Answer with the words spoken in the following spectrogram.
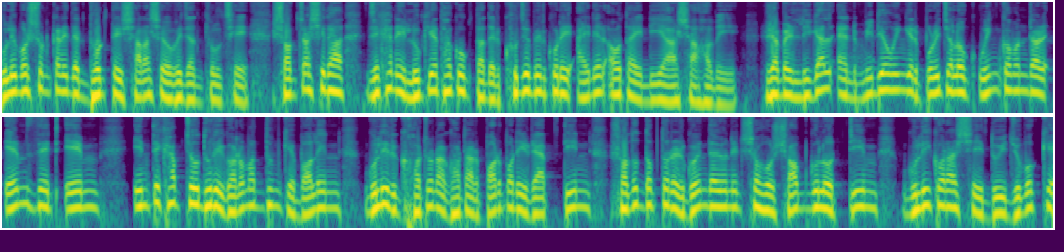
গুলিবর্ষণকারীদের ধরতে সারাশে অভিযান চলছে। সন্ত্রাসীরা যেখানেই লুকিয়ে থাকুক তাদের খুঁজে বের করে আইনের আওতায় নিয়ে আসা হবে। র্যাবের লিগাল অ্যান্ড মিডিয়া উইংয়ের পরিচালক wing commander M Z M Intekhab Chowdhury গণমাধ্যমকে বলেন, গুলির ঘটনা ঘটার পরপরই র্যাব তিন সদর দপ্তরের গোয়েন্দা ইউনিট সহ সবগুলো টিম গুলি করার সেই দুই যুবককে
